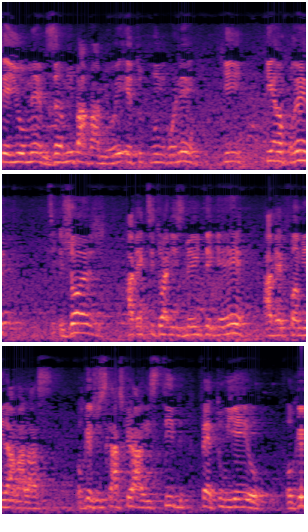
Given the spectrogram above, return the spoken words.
Se yo menm, zami papa mi yo, e tout moun konen ki empret George avek Titouan izmeri te genye, avek Famila Malas. Ok, jiska aske Aristide fe touye yo, ok?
